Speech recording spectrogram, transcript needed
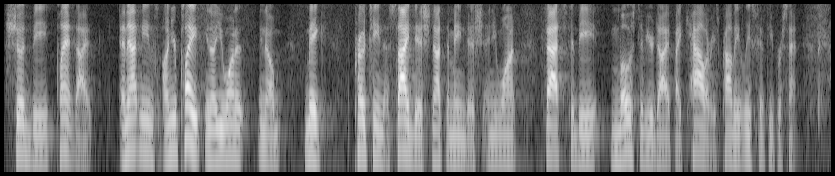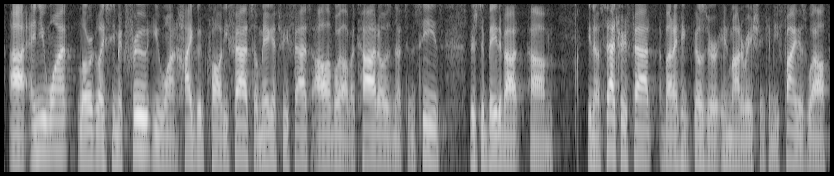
should be plant diet. And that means on your plate, you know, you want to, you know, make protein a side dish, not the main dish, and you want fats to be most of your diet by calories, probably at least 50%. Uh, and you want lower glycemic fruit, you want high good quality fats, omega 3 fats, olive oil, avocados, nuts and seeds. There's debate about um, you know, saturated fat, but I think those are in moderation can be fine as well.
